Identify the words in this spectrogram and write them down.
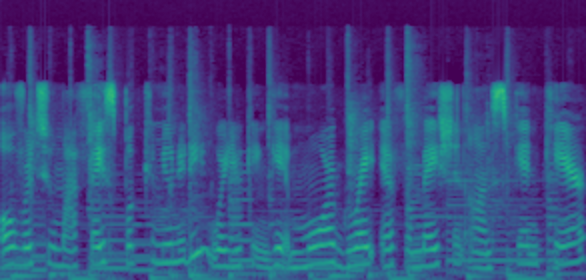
over to my Facebook community where you can get more great information on skincare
